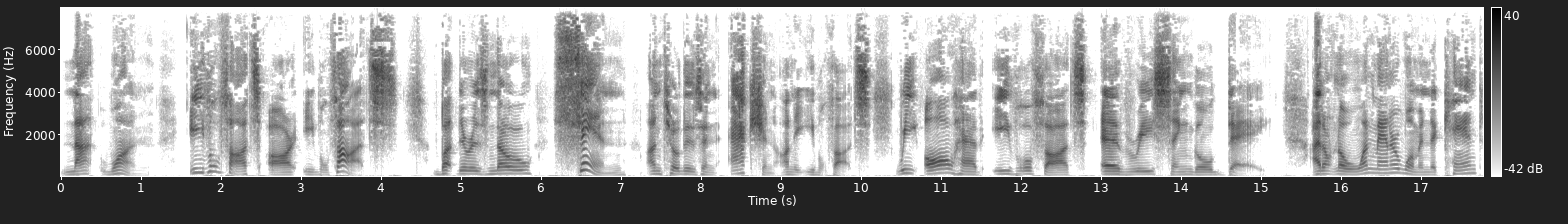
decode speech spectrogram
Not one. Evil thoughts are evil thoughts. But there is no sin until there's an action on the evil thoughts. We all have evil thoughts every single day. I don't know one man or woman that can't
